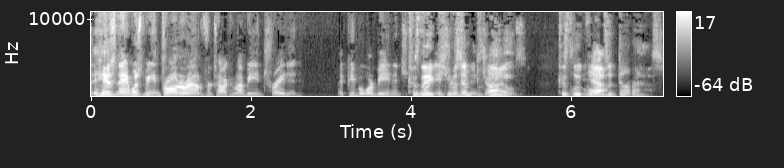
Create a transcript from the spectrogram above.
His name was being thrown around for talking about being traded. Like people were being int- 'Cause they- he interested wasn't in playing. Giles. Because Luke Yeah. Walton's a dumbass.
